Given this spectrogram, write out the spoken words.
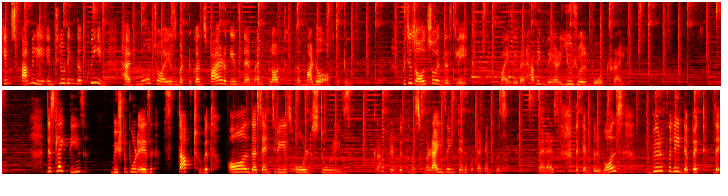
King's family, including the queen, had no choice but to conspire against them and plot the murder of the two, which is also in this lake, while they were having their usual boat ride. Just like these, Bishnupur is stuffed with all the centuries old stories crafted with mesmerizing terracotta temples, whereas the temple walls beautifully depict the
